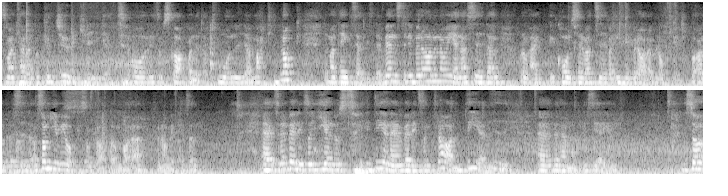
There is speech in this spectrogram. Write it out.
som man kallar för kulturkriget och liksom skapandet av två nya maktblock där man tänker sig att liksom det är vänsterliberalerna å ena sidan och de här konservativa illiberala blocket på andra sidan som Jimmy Åkesson pratade om bara för någon vecka sedan. Eh, så den väldigt, så genusidén är en väldigt central del i eh, den här mobiliseringen. Så,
